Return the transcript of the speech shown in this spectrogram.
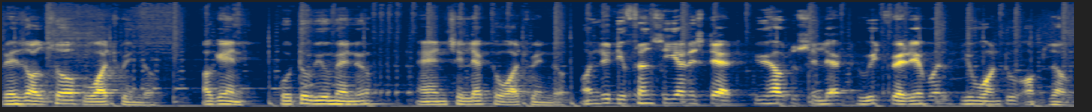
there is also watch window. Again, go to view menu and select watch window. Only difference here is that you have to select which variable you want to observe.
